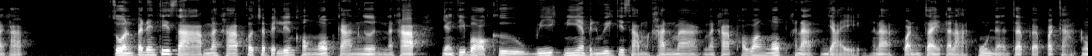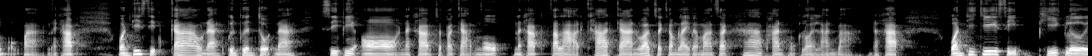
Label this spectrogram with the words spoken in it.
นะครับ ส่วนประเด็นที่3นะครับก็จะเป็นเรื่องของงบการเงินนะครับ อย่างที่บอกคือวีคนี้เป็นวีคที่สำคัญมากนะครับ เพราะว่างบขนาดใหญ่นะขวัญใจตลาดหุ้นเนี่ยจะประกาศงบออกมานะครับ วันที่ 19 นะเพื่อนๆจดนะ CPO นะครับจะประกาศงบนะครับ ตลาดคาดการว่าจะกำไรประมาณสัก 5,600 ล้านบาทนะครับ วันที่ 20 พีคเลย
